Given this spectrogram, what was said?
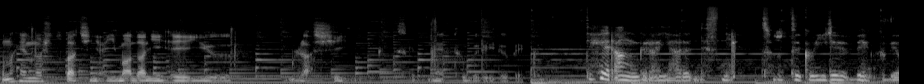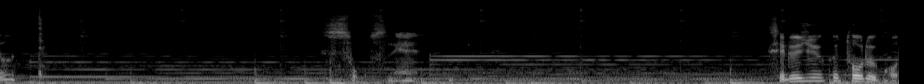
この辺の人たちにはいまだに英雄らしいですけどね、トゥグリルベク。テヘランぐらいにあるんですね。そのトゥグリルベク病っセルジュークトルコっ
